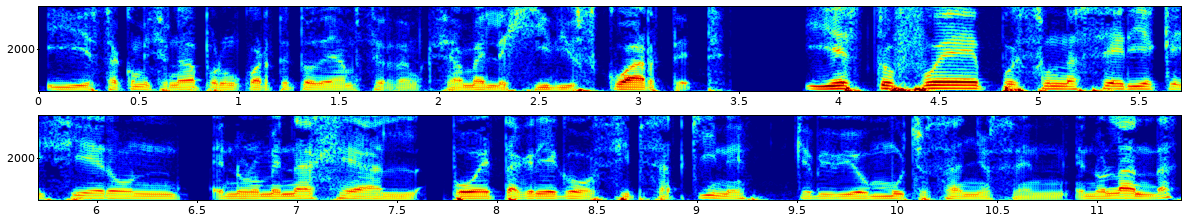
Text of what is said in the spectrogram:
y está comisionada por un cuarteto de Ámsterdam que se llama el Egidius Quartet. Y esto fue pues una serie que hicieron en un homenaje al poeta griego Sipsatkine, que vivió muchos años en, en Holanda.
